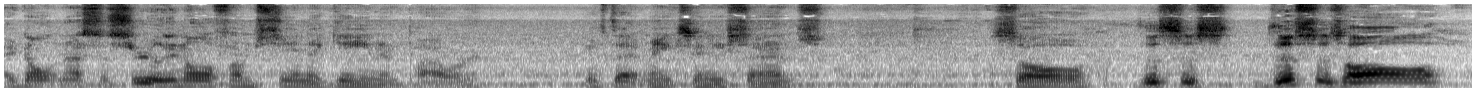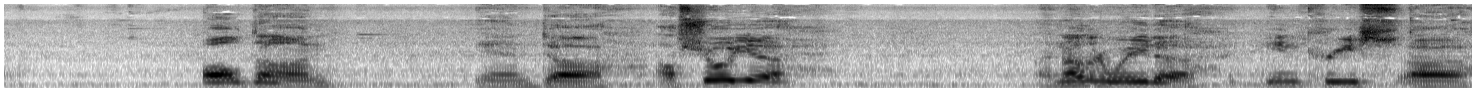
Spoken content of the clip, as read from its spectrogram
I don't necessarily know if I'm seeing a gain in power, if that makes any sense. So this is this is all all done, and uh, I'll show you another way to increase uh,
